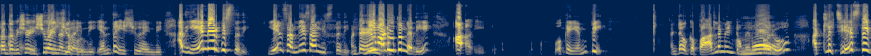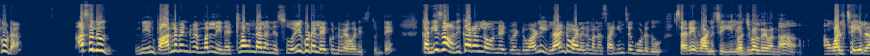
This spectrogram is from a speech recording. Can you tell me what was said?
పెద్ద విషయం issue అయింది? ఎంత ఇష్యూ అయింది? అది ఏం నేర్పిస్తుంది? ఏం సందేశాన్ని ఇస్తుంది? అంటే- మేము అడుగుతున్నది ఒక ఎంపీ అంటే ఒక పార్లమెంట్ మెంబరు అట్లా చేస్తే కూడా అసలు నేను పార్లమెంట్ మెంబర్ నేను ఎట్లా ఉండాలనే సోయి కూడా లేకుండా వ్యవహరిస్తుంటే కనీసం అధికారంలో ఉన్నటువంటి వాళ్ళు ఇలాంటి వాళ్ళని మనం సహించకూడదు. సరే వాళ్ళు చేయలేదు. వాళ్ళు చేయలే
